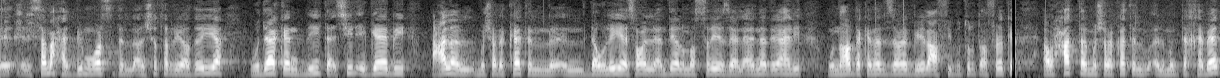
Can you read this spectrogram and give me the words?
آه سمحت بممارسة الأنشطة الرياضية وده كان ليه تأثير إيجابي على المشاركات الدولية سواء الانديه المصرية زي النادي الأهلي والنهاردة كان نادي الزمالك بيلعب في بطولة أفريقيا أو حتى المشاركات المنتخبات.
